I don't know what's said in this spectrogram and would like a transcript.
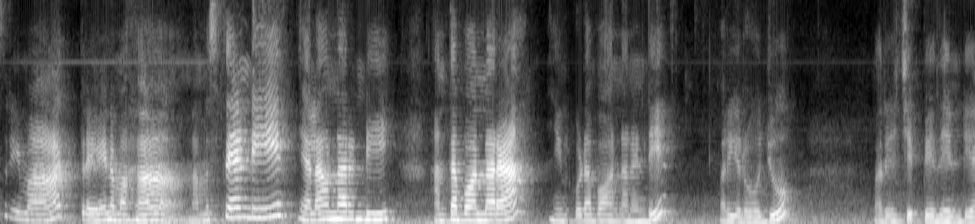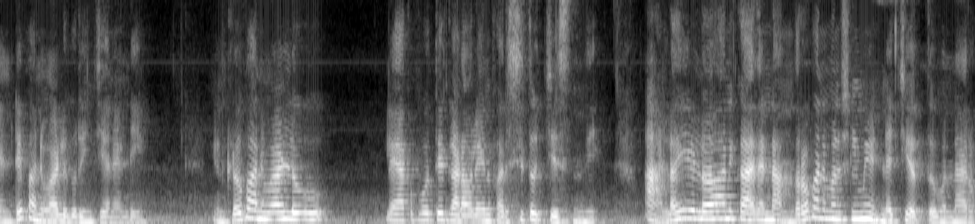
శ్రీమాత్రే నమ. నమస్తే అండి. ఎలా ఉన్నారండి? అంతా బాగున్నారా? నేను కూడా బాగున్నానండి. మరి ఈరోజు మరి చెప్పేది ఏంటి అంటే పనివాళ్ళ గురించేనండి. ఇంట్లో పనివాళ్ళు లేకపోతే గడవలేని పరిస్థితి వచ్చేసింది. వాళ్ళ వీళ్ళో అని కాదండి అందరూ పని మనుషులు మెయింటెనెన్స్ చేస్తూ ఉన్నారు.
